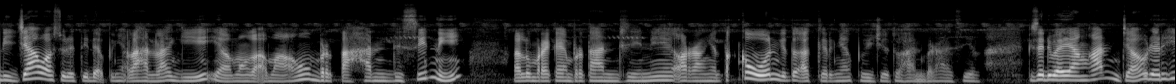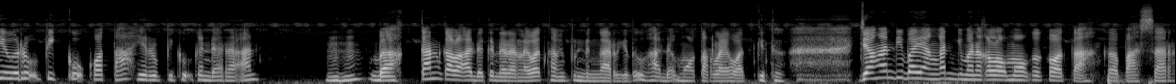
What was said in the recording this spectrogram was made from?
di Jawa sudah tidak punya lahan lagi ya mau nggak mau bertahan di sini. Lalu mereka yang bertahan di sini orang yang tekun gitu akhirnya puji Tuhan berhasil bisa dibayangkan jauh dari hiruk pikuk kota hiruk pikuk kendaraan. Mhm. bahkan kalau ada kendaraan lewat kami pun dengar gitu "Uh, ada motor lewat gitu. Jangan dibayangkan gimana kalau mau ke kota ke pasar.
